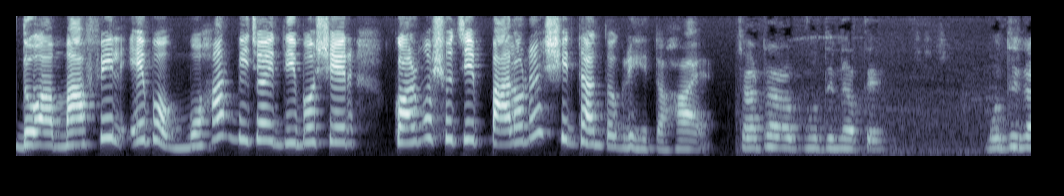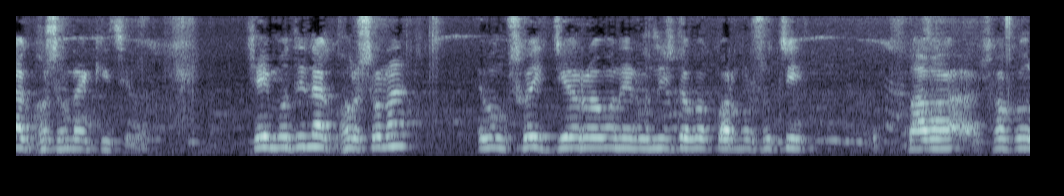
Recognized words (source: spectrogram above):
দোয়া মাহফিল এবং মহান বিজয় দিবসের কর্মসূচি পালনের সিদ্ধান্ত গৃহীত হয়। ঘোষণা কী ছিল? সেই মদিনা ঘোষণা এবং শহীদ জিয়া রহমানের উনিশ দফা কর্মসূচি বাবা সকল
